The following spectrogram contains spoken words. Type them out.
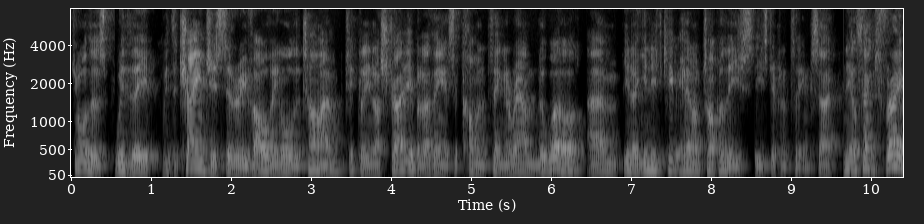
sure there's with the with the changes that are evolving all the time, particularly in Australia, but I think it's a common thing around the world. Um, you know, you need to keep your head on top of these these different things. So Neil, thanks very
